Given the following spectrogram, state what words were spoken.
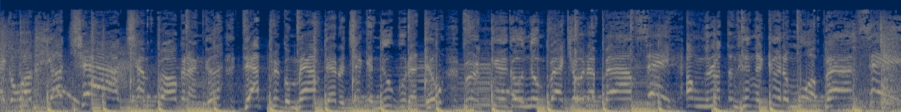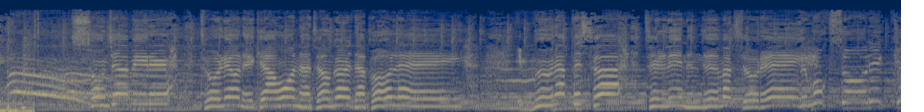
애가 어디였차. 참 뻐근한 그다 풀고 마음대로 즐겨 누구라도 불 끄고 눈 밝혀라 밤새. 억눌렀던 흥을 끌어모아 밤새. 손잡이를 돌려내가 원하던 걸 다 볼래. 이 문 앞에서 들리는 음악 소리. 내 목소리가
